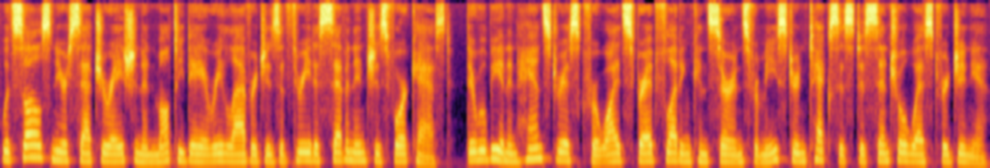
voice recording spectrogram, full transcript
With soils near saturation and multi-day real averages of 3 to 7 inches forecast, there will be an enhanced risk for widespread flooding concerns from eastern Texas to central West Virginia.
